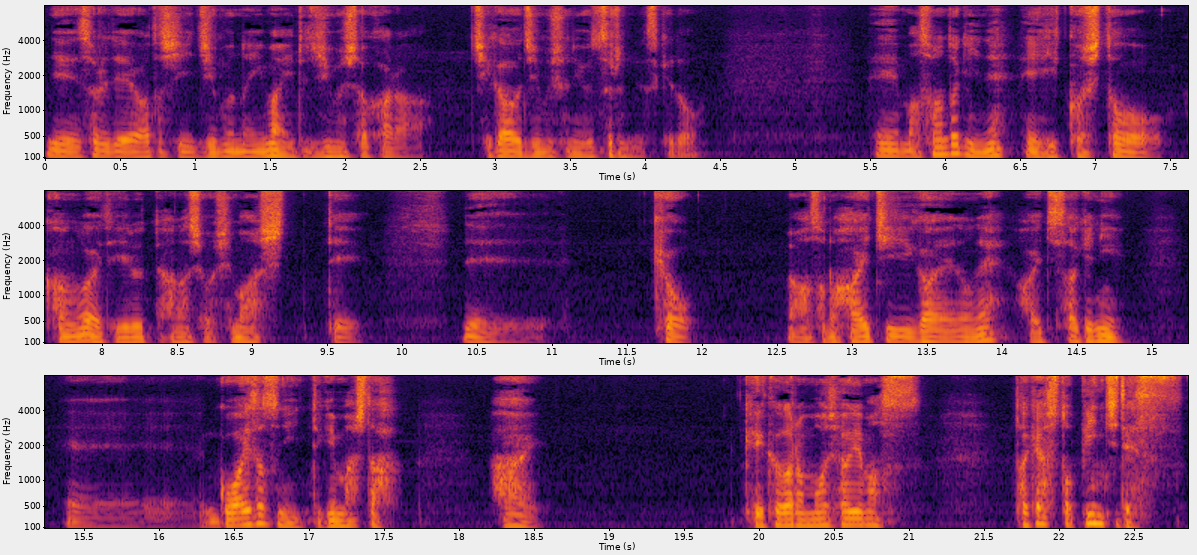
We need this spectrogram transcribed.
で、それで私、自分の今いる事務所から違う事務所に移るんですけど、えーまあ、その時にね、えー引っ越し等を考えているって話をしまして、で、今日、まあ、その配置替えのね、配置先に、えーご挨拶に行ってきました。はい。結果から申し上げます。タキャストピンチです。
